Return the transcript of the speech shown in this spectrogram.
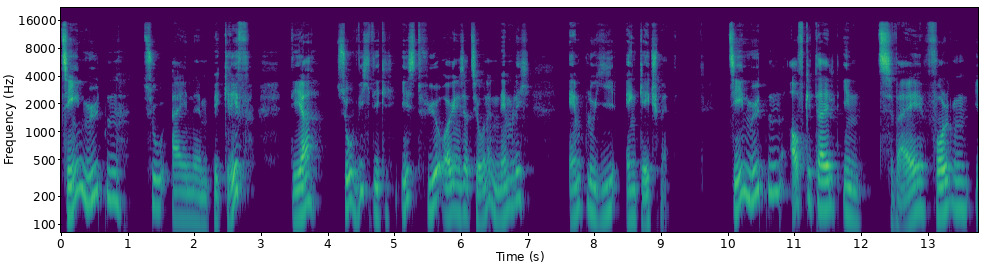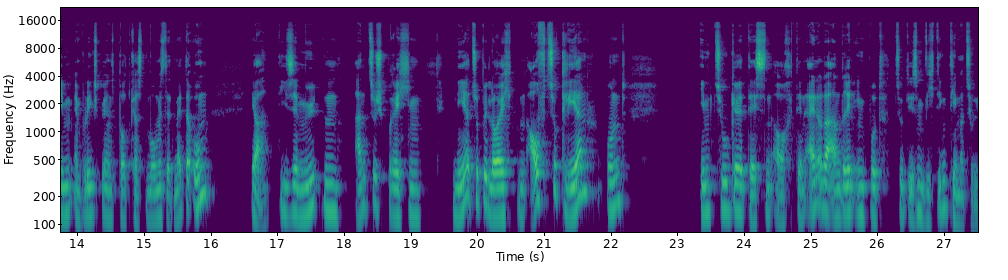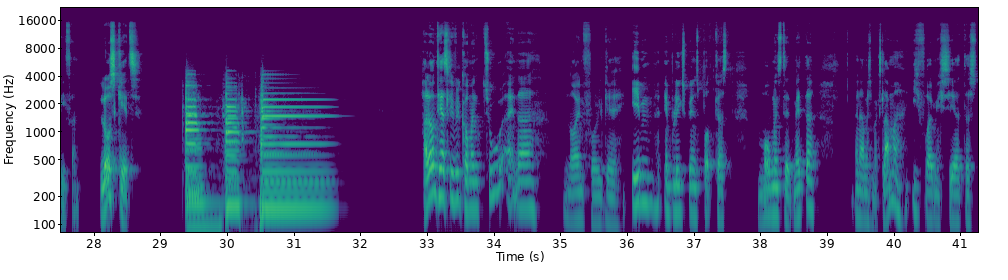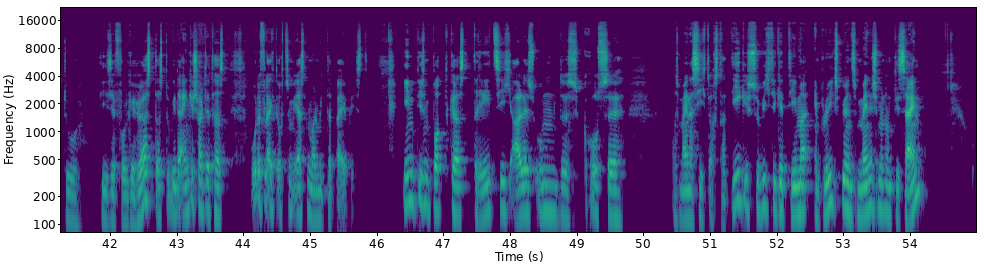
zehn Mythen zu einem Begriff, der so wichtig ist für Organisationen, nämlich Employee Engagement. Zehn Mythen aufgeteilt in zwei Folgen im Employee Experience Podcast Moments That Matter, um ja, diese Mythen anzusprechen, näher zu beleuchten, aufzuklären und im Zuge dessen auch den ein oder anderen Input zu diesem wichtigen Thema zu liefern. Los geht's! Hallo und herzlich willkommen zu einer neuen Folge im Employee Experience Podcast Moments That Matter. Mein Name ist Max Lammer. Ich freue mich sehr, dass du diese Folge hörst, dass du wieder eingeschaltet hast oder vielleicht auch zum ersten Mal mit dabei bist. In diesem Podcast dreht sich alles um das große, aus meiner Sicht auch strategisch so wichtige Thema Employee Experience Management und Design.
